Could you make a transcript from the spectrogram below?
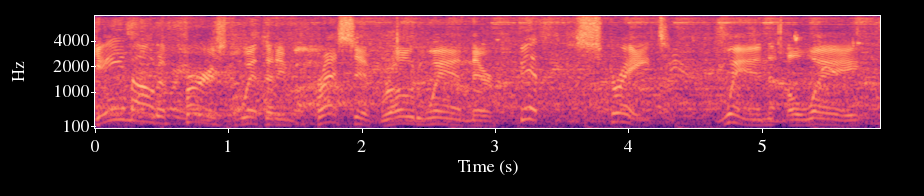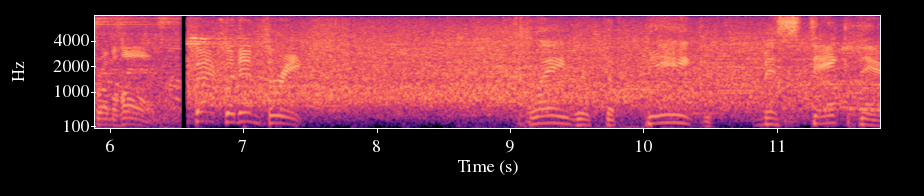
game out of first with an impressive road win. Their fifth straight win away from home. Back within three. Klay with the big mistake there.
